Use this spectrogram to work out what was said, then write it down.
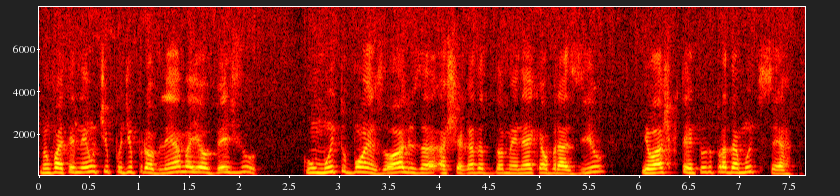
não vai ter nenhum tipo de problema e eu vejo com muito bons olhos a, a chegada do Domenech ao Brasil e eu acho que tem tudo para dar muito certo.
